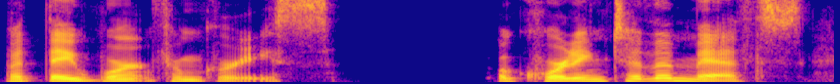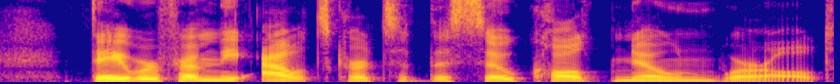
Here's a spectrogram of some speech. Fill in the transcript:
but they weren't from Greece. According to the myths, they were from the outskirts of the so called known world.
